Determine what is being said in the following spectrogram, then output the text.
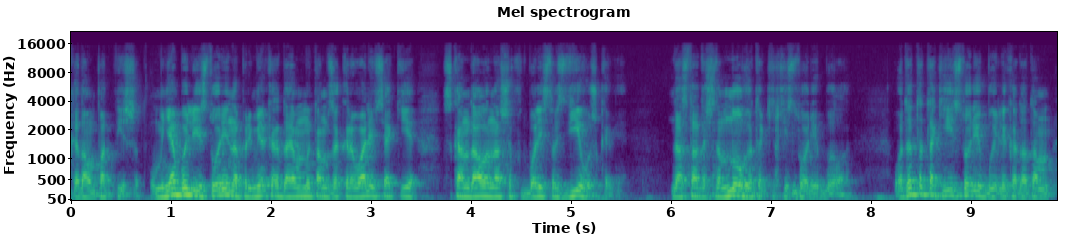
когда он подпишет. У меня были истории, например, когда мы там закрывали всякие скандалы наших футболистов с девушками. Достаточно много таких историй было. Вот это такие истории были, когда там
